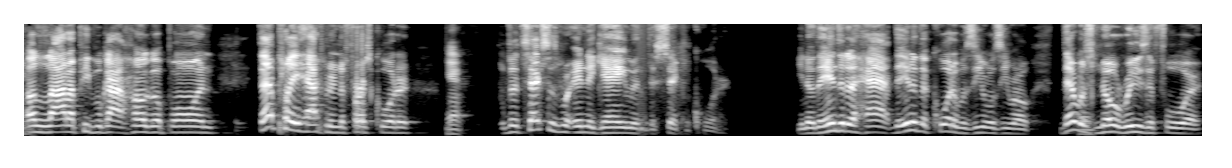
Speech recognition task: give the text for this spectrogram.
yeah. a lot of people got hung up on. That play happened in the first quarter. Yeah. The Texans were in the game in the second quarter. You know, the end of the half, the end of the quarter was zero zero. There was no reason for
